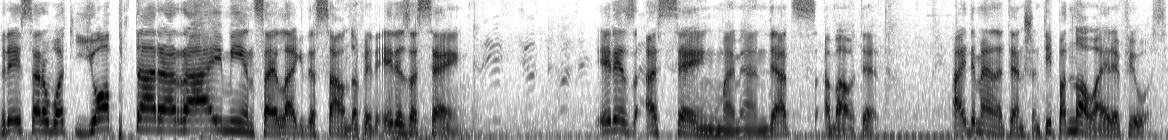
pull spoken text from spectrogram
Racer, what yoptararai means, I like the sound of it. It is a saying. It is a saying, my man. That's about it. I demand attention. Tipa, no, I refuse.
